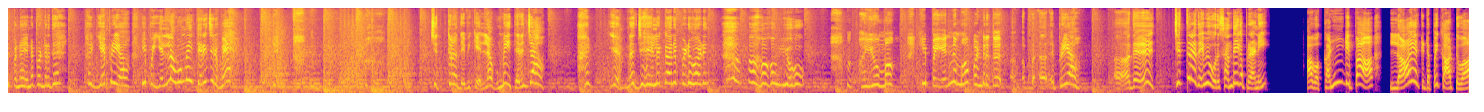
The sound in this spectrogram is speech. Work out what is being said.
இப்ப நான் என்ன பண்றது? ஏன் பிரியா இப்ப எல்லா உண்மையும் தெரிஞ்சிருமே. சித்ரா தேவிக்கு எல்லா உண்மையும் தெரிஞ்சா? என்ன ஜெயிலுக்கு அனுப்பிடுவாடு ஐயோ. ஐயோ அம்மா இப்ப என்னம்மா பண்றது? பிரியா அது சித்ரா தேவி ஒரு சந்தேக பிராணி. அவ கண்டிப்பா லாயர் கிட்ட போய் காட்டுவா.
